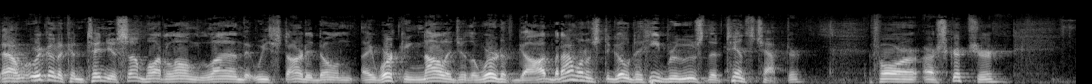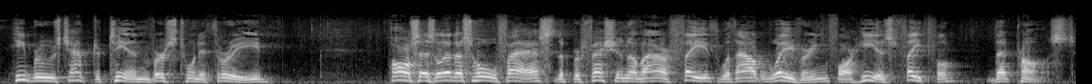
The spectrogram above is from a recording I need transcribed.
Now, we're going to continue somewhat along the line that we started on a working knowledge of the Word of God, but I want us to go to Hebrews, the 10th chapter, for our scripture. Hebrews chapter 10, verse 23. Paul says, Let us hold fast the profession of our faith without wavering, for he is faithful that promised.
